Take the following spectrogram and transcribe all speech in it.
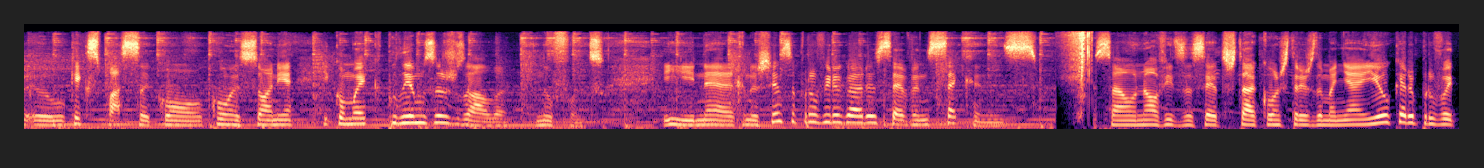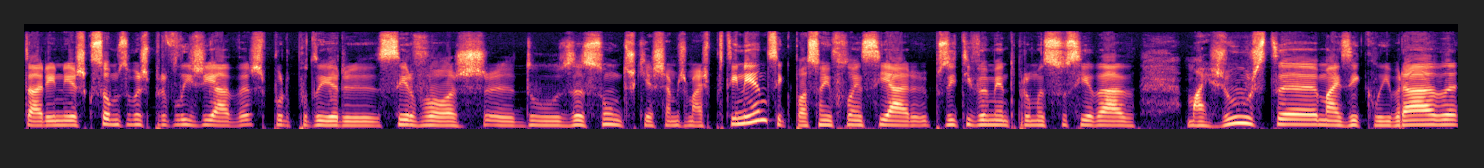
ah, o que é que se passa com, com a Sónia e como é que podemos ajudá-la, no fundo. E na Renascença, para ouvir agora 7 Seconds. São 9 e 17 está com as 3 da manhã e eu quero aproveitar, Inês, que somos umas privilegiadas por poder eh, ser voz eh, dos assuntos que achamos mais pertinentes e que possam influenciar positivamente para uma sociedade mais justa, mais equilibrada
